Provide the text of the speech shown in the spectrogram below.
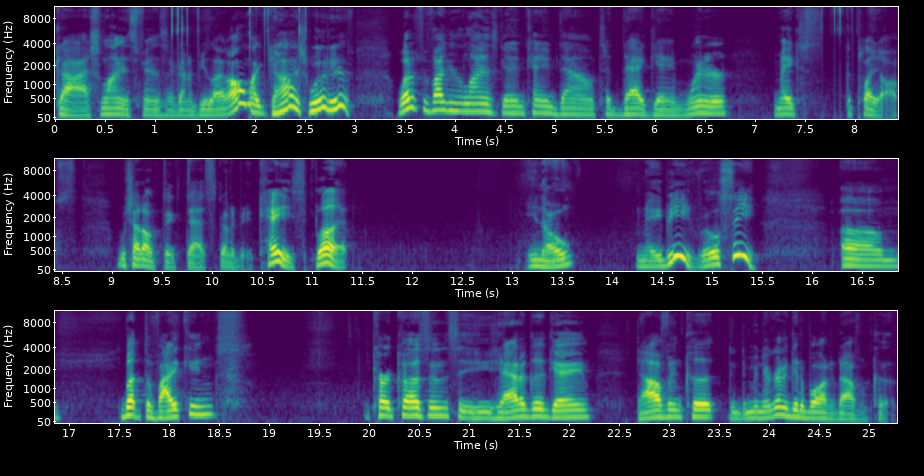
Gosh, Lions fans are gonna be like, "Oh my gosh, what if? What if the Vikings Lions game came down to that game? Winner makes the playoffs." Which I don't think that's gonna be the case, but you know, maybe we'll see. Um, but the Vikings, Kirk Cousins, he, he had a good game. Dalvin Cook, I mean, they're going to get a ball to Dalvin Cook.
